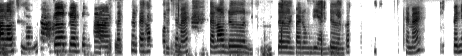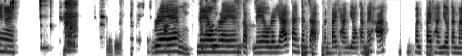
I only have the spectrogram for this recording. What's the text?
อนเราถือเดินเดินเดินมามันขึ้นไปข้างบนใช่ไหมแต่เราเดินเดินไปโรงเรียนเดินก็เห็นไหมเป็นยังไง แรงแนวแรงกับแนวระยะการกระจัดมันไปทางเดียวกันไหมคะมันไปทางเดียวกันไหม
